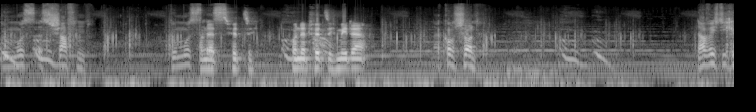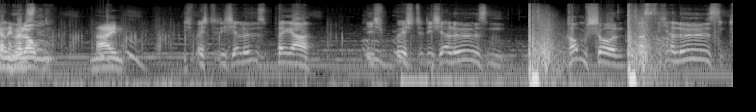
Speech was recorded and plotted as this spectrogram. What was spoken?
Du musst es schaffen. Du musst es... 140, 140 Meter. Na komm schon. Darf ich dich Ich kann nicht erlösen? mehr laufen. Nein. Ich möchte dich erlösen, Pegger. Ich möchte dich erlösen. Komm schon, lass dich erlösen.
